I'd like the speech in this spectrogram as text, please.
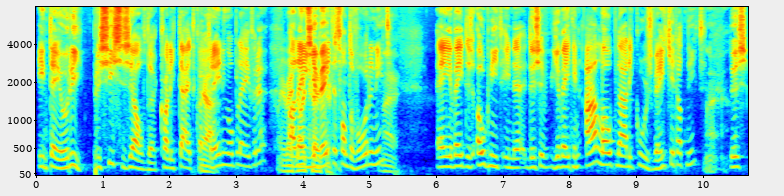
in theorie precies dezelfde kwaliteit qua Ja. training opleveren. Je Alleen je weet het van tevoren niet. Nee. En je weet dus ook niet in de. Dus je, je weet in aanloop naar die koers weet je dat niet. Nee. Dus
